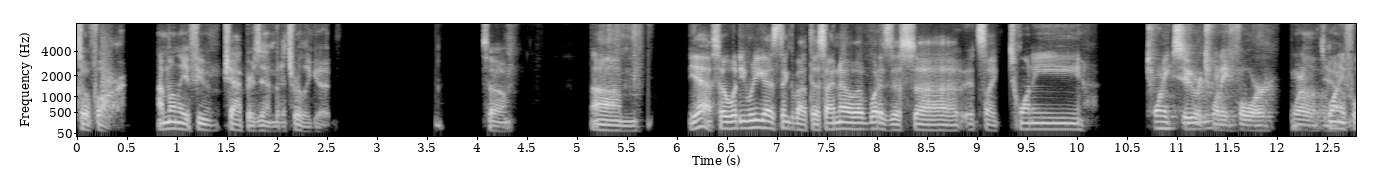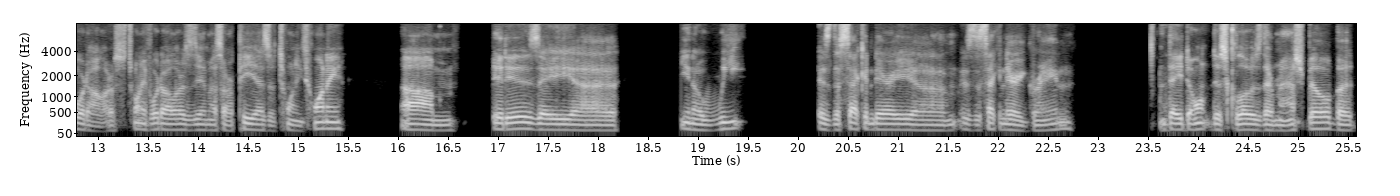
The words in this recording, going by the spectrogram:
so far i'm only a few chapters in but it's really good so um yeah so what do you, what do you guys think about this i know what is this uh it's like 20 22 or 24. One of them. $24 $24 is the msrp as of 2020 um it is a uh you know wheat is the secondary um is the secondary grain. They don't disclose their mash bill but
